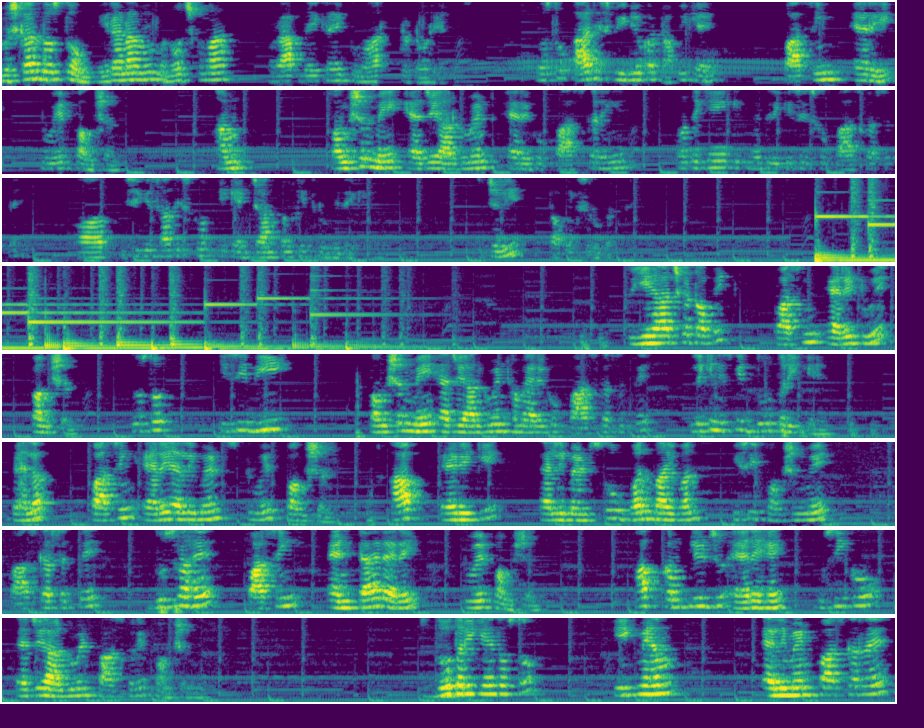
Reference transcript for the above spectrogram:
नमस्कार दोस्तों, मेरा नाम है मनोज कुमार और आप देख रहे हैं कुमार ट्यूटोरियल्स दोस्तों, आज इस वीडियो का टॉपिक है passing array to a function हम फ़ंक्शन में एज ए आर्गूमेंट एरे को पास करेंगे और देखेंगे कितने तरीके से इसको पास कर सकते हैं और इसी के साथ इसको एक एग्ज़ाम्पल के थ्रू भी देखेंगे। तो चलिए टॉपिक शुरू करते हैं। तो ये है आज का topic passing array to a function दोस्तों, किसी भी फ़ंक्शन में एज ए आर्गुमेंट हम एरे को पास कर सकते हैं, लेकिन इसके दो तरीके हैं। पहला passing array elements to a function आप एरे के एलिमेंट्स को वन बाय वन किसी फ़ंक्शन में पास कर सकते हैं। दूसरा है passing entire array to a function आप कंप्लीट जो एरे है, उसी को एज ए आर्गुमेंट पास करें फ़ंक्शन में। तो दो तरीके हैं दोस्तों। एक में हम एलिमेंट पास कर रहे हैं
